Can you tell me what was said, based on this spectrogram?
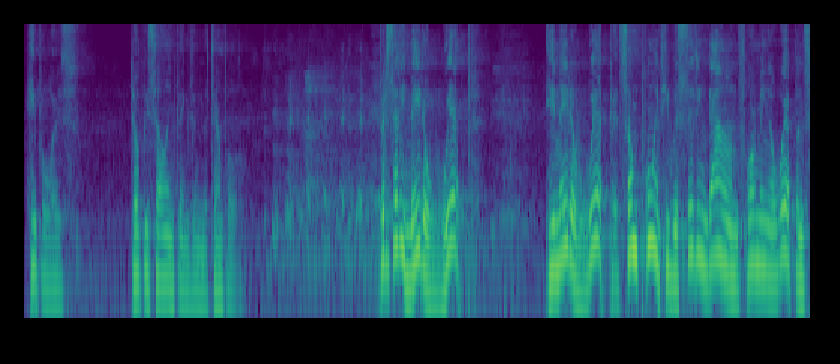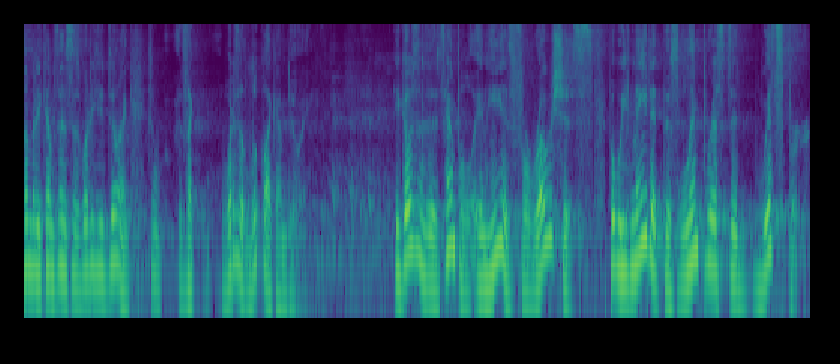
Hey, boys, don't be selling things in the temple. but it said he made a whip. He made a whip. At some point, he was sitting down forming a whip, and somebody comes in and says, What are you doing? Said, it's like, What does it look like I'm doing? He goes into the temple and he is ferocious, but we've made it this limp wristed whisper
